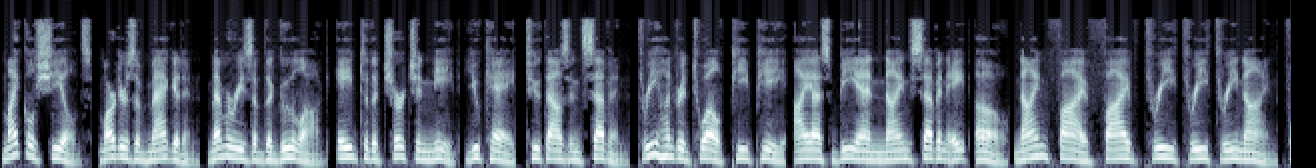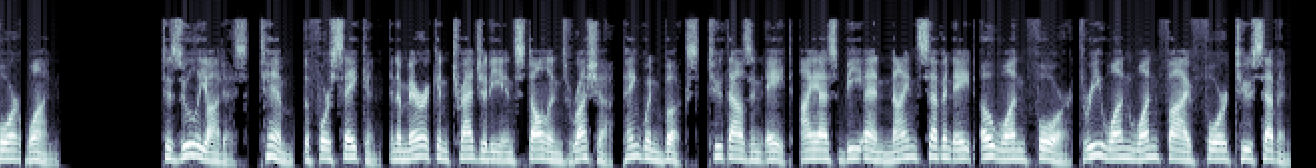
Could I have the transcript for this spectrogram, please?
Michael Shields, Martyrs of Magadan, Memories of the Gulag, Aid to the Church in Need UK, 2007, 312 pp. ISBN 978 0 9553339 4 1 Tzouliadis, Tim, The Forsaken, An American Tragedy in Stalin's Russia, Penguin Books, 2008, ISBN 978-014-3115427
